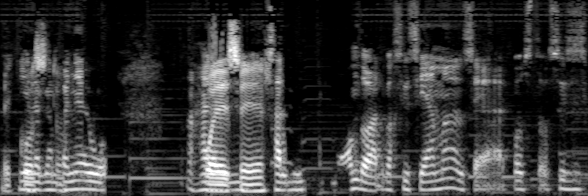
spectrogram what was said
de y la campaña puede ser. algo así se llama, o sea, costo, sí, sí.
